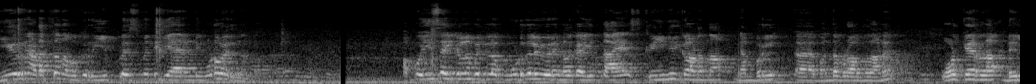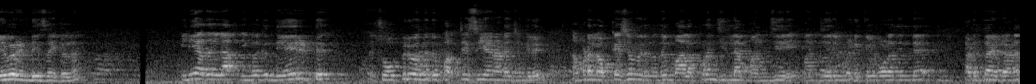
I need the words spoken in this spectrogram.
ഗിയറിനടക്കം നമുക്ക് റീപ്ലേസ്മെന്റ് ഗ്യാരണ്ടിയും കൂടെ വരുന്നുണ്ട്. അപ്പോൾ ഈ സൈക്കിളിനെ പറ്റിയുള്ള കൂടുതൽ വിവരങ്ങൾക്കായി താഴെ സ്ക്രീനിൽ കാണുന്ന നമ്പറിൽ ബന്ധപ്പെടാവുന്നതാണ്. ഓൾ കേരള ഡെലിവറി ഉണ്ട് ഈ സൈക്കിളിന് ഇനി അതല്ല നിങ്ങൾക്ക് നേരിട്ട് ഷോപ്പിൽ വന്നിട്ട് പർച്ചേസ് ചെയ്യാനാണെങ്കിൽ നമ്മുടെ ലൊക്കേഷൻ വരുന്നത് മലപ്പുറം ജില്ല മഞ്ചേരി. മഞ്ചേരി മെഡിക്കൽ കോളേജിന്റെ അടുത്തായിട്ടാണ്.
